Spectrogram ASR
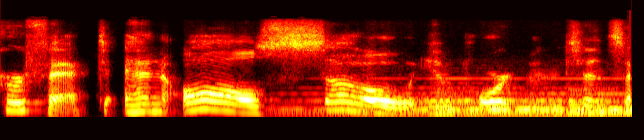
perfect and all so important and so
